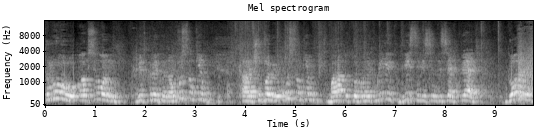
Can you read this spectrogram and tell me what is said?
Тому аукціон відкритий на устілки, чудові устілки, багато хто про них мріє, 285 доларів,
